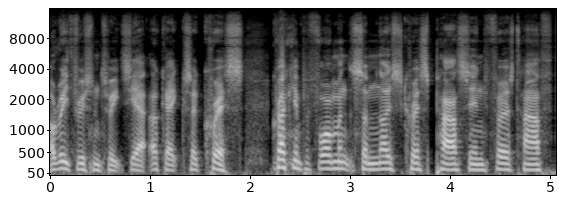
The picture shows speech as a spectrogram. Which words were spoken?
I'll read through some tweets. Yeah, okay. So Chris, cracking performance, some nice crisp passing first half,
